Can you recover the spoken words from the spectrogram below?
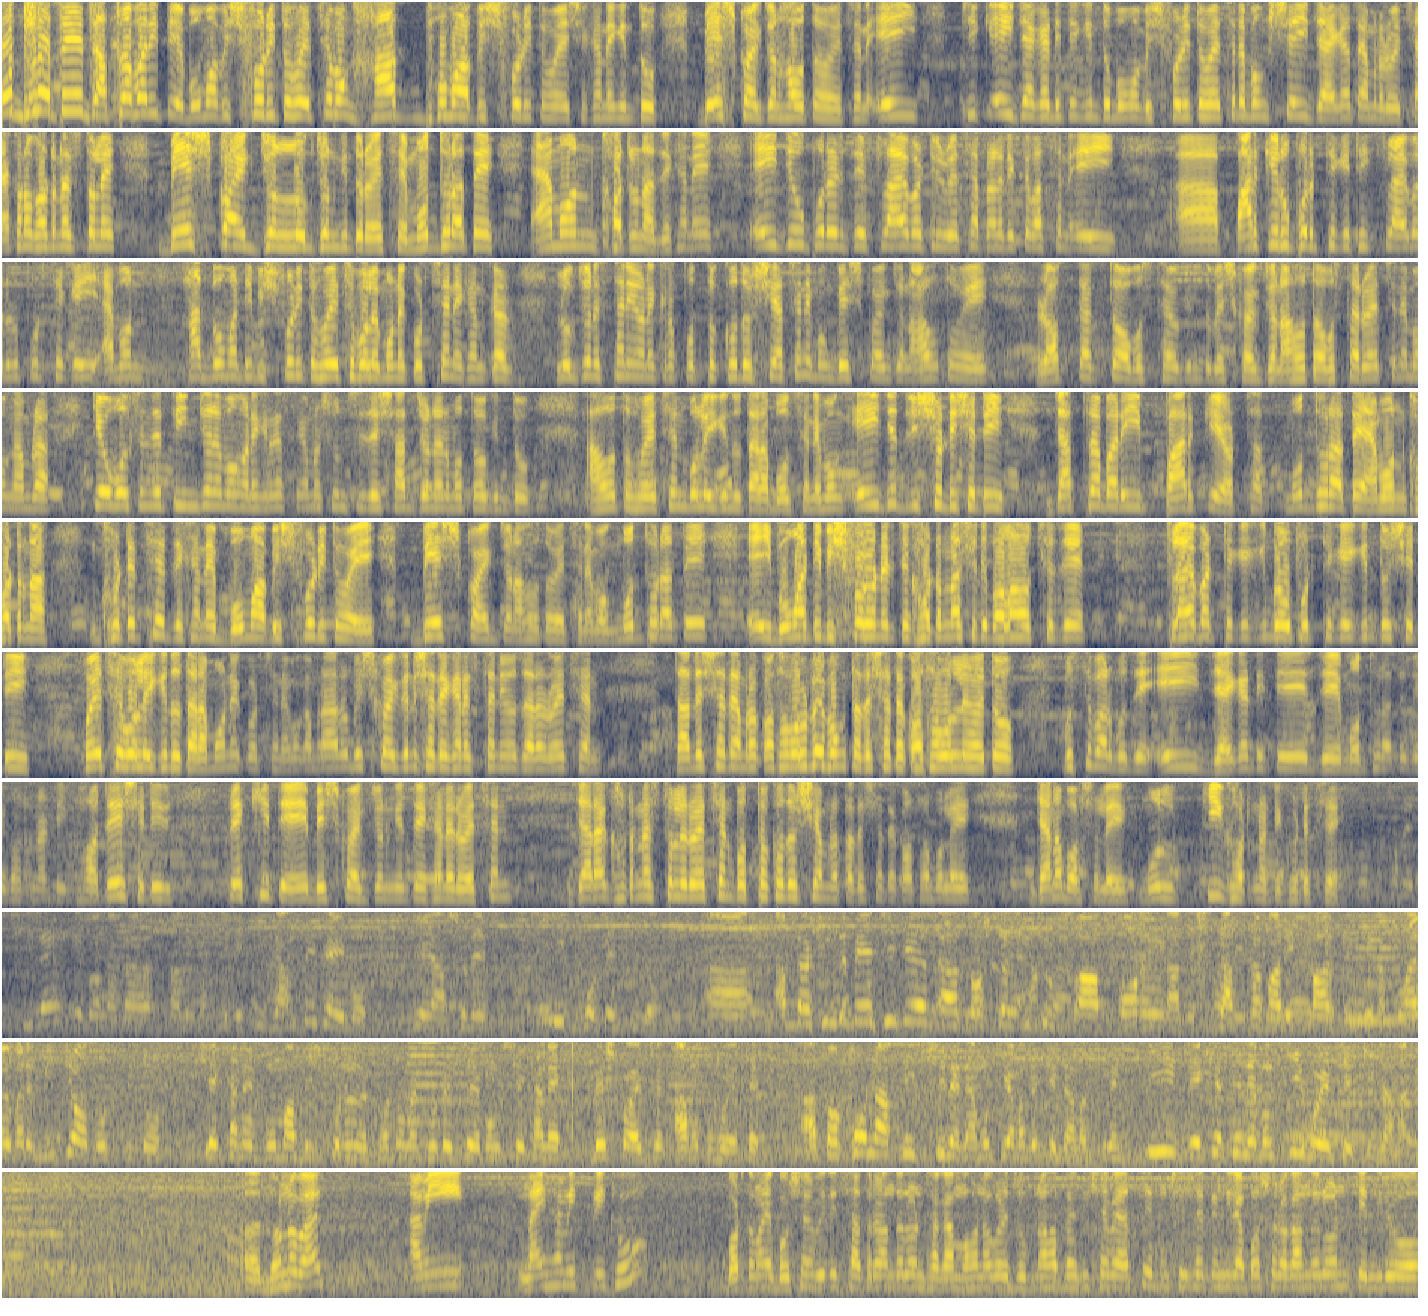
মধ্যরাতে যাত্রাবাড়িতে বোমা বিস্ফোরিত হয়েছে এবং হাত বোমা বিস্ফোরিত হয়ে সেখানে কিন্তু বেশ কয়েকজন আহত হয়েছেন। এই, ঠিক এই জায়গাটিতে কিন্তু বোমা বিস্ফোরিত হয়েছে এবং সেই জায়গাতে আমরা রয়েছে। এখনও ঘটনাস্থলে বেশ কয়েকজন লোকজন কিন্তু রয়েছে। মধ্যরাতে এমন ঘটনা যেখানে এই যে উপরের যে ফ্লাইওভারটি রয়েছে, আপনারা দেখতে পাচ্ছেন এই পার্কের উপর থেকে, ঠিক ফ্লাইওভারের উপর থেকেই এমন হাত বোমাটি বিস্ফোরিত হয়েছে বলে মনে করছেন। এখানকার লোকজন, স্থানীয় অনেকরা প্রত্যক্ষদর্শী আছেন এবং বেশ কয়েকজন আহত হয়ে রক্তাক্ত অবস্থায়ও কিন্তু বেশ কয়েকজন আহত অবস্থায় রয়েছেন এবং আমরা কেউ বলছেন যে তিনজন এবং অনেকের কাছ থেকে আমরা শুনছি যে সাতজনের মতো কিন্তু আহত হয়েছেন বলেই কিন্তু তারা বলছেন। এবং এই যে দৃশ্যটি, সেটি যাত্রাবাড়ি পার্কে, অর্থাৎ মধ্যরাতে এমন ঘটনা ঘটেছে যেখানে বোমা বিস্ফোরিত হয়ে বেশ কয়েকজন আহত হয়েছেন। এবং মধ্যরাতে এই বোমাটি বিস্ফোরণের যে ঘটনা, সেটি বলা হচ্ছে যে ফ্লাইওভার থেকে কিংবা উপর থেকে কিন্তু সেটি হয়েছে বলেই কিন্তু তারা মনে করছেন। এবং আমরা আরও বেশ কয়েকজনের সাথে এখানে স্থানীয় যারা রয়েছেন, তাদের সাথে আমরা কথা বলব এবং তাদের সাথে কথা বললে হয়তো বুঝতে পারব যে এই জায়গাটিতে যে মধ্যরাতে যে ঘটনাটি ঘটে, সেটির প্রেক্ষিতে বেশ কয়েকজন কিন্তু এখানে রয়েছেন। যারা ঘটনাস্থলে রয়েছেন, প্রত্যক্ষদর্শী, আমরা তাদের সাথে কথা বলে জানাব আসলে মূল কি ঘটনাটি ঘটেছে। এবং তাদের কাছ থেকে একটু জানতে চাইব যে আসলে কি ঘটেছিল। আমরা শুনতে পেয়েছি যে দশটার কিছু পরে যাত্রাবাড়ি পার্ক, যেটা ফ্লাইওভারের নিচে অবস্থিত, সেখানে বোমা বিস্ফোরণের ঘটনা ঘটেছে এবং সেখানে বেশ কয়েকজন আহত হয়েছে। আর তখন আপনি ছিলেন, এমনটি আমাদেরকে জানাচ্ছিলেন। কি দেখেছেন এবং কি হয়েছে একটু জানাবেন। ধন্যবাদ। আমি নাইম হামিদ পৃথু বর্তমানে বৈষ্ণবীতি ছাত্র আন্দোলন ঢাকা মহানগরের যুগ্ম আহ্বায়ক হিসেবে আছে এবং সেই সাথে নিরাপদ সড়ক আন্দোলন কেন্দ্রীয়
